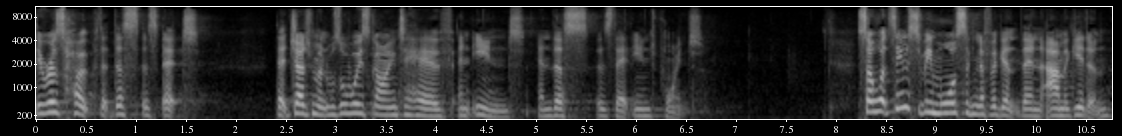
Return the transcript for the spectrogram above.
there is hope that this is it. That judgment was always going to have an end, and this is that end point. So, what seems to be more significant than Armageddon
